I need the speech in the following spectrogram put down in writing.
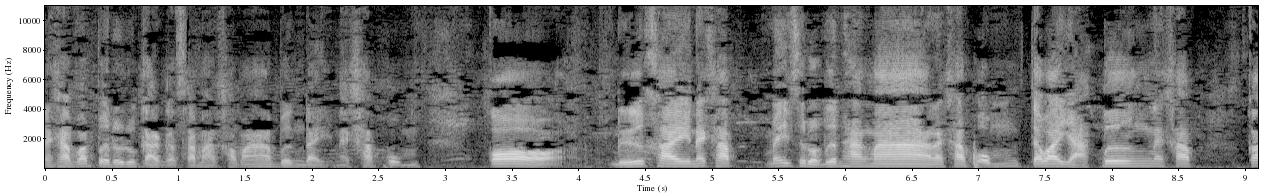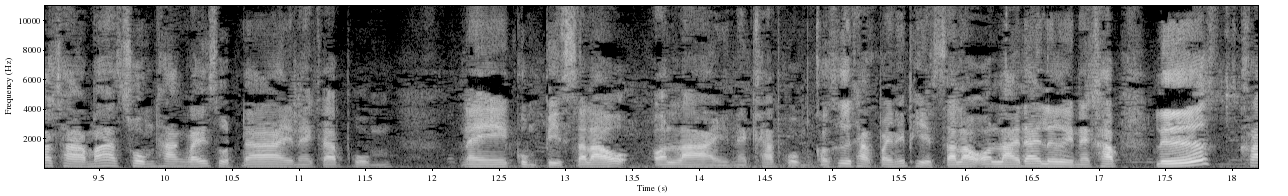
นะครับวันเปิดฤดูกาลกับสามารถเข้ามาเบิงได้นะครับ ผมก็หรือใครนะครับไม่สะดวกเดินทางมานะครับ ผมแต่ว่าอยากเบิงนะครับ ก็สามารถชมทางไลฟ์สดได้นะครับ ผมในกลุ่มปิดสลาออนไลน์นะครับ ผมก็คือทักไปในเพจสลาออนไลน์ได้เลยนะครับ หรือใคร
